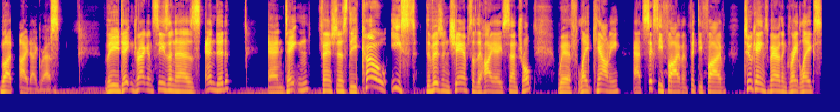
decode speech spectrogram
But I digress. The Dayton Dragons season has ended, and Dayton finishes the co East Division champs of the High A Central with Lake County at 65 and 55, two games better than Great Lakes.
